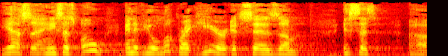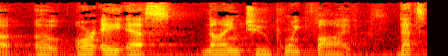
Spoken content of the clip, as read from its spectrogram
Yes. And he says, oh, and if you'll look right here, it says, um, it says uh, uh, RAS 92.5. That's,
